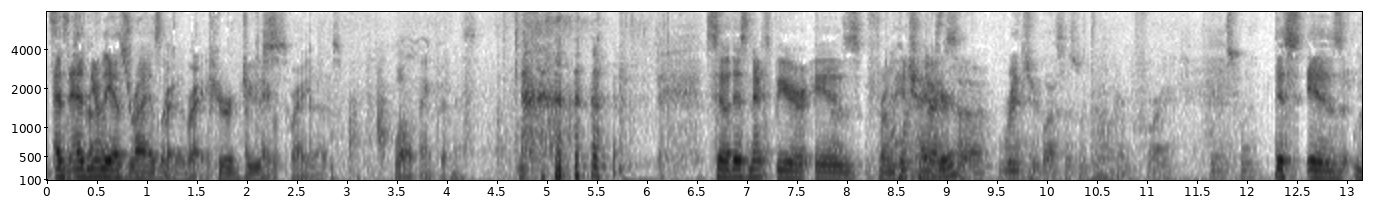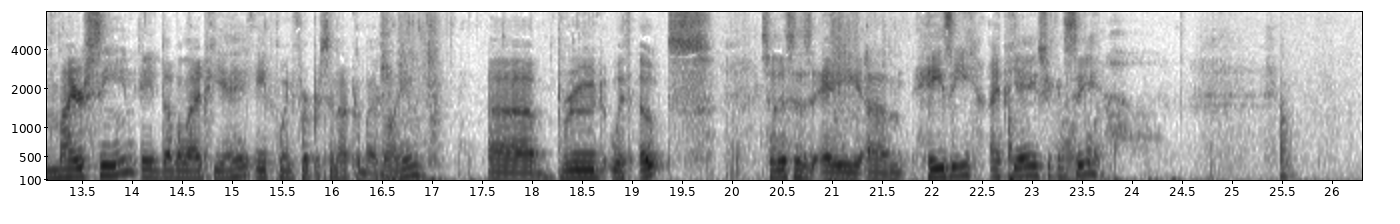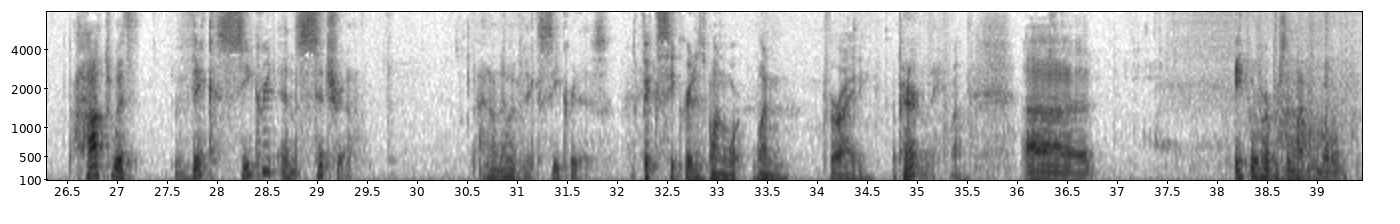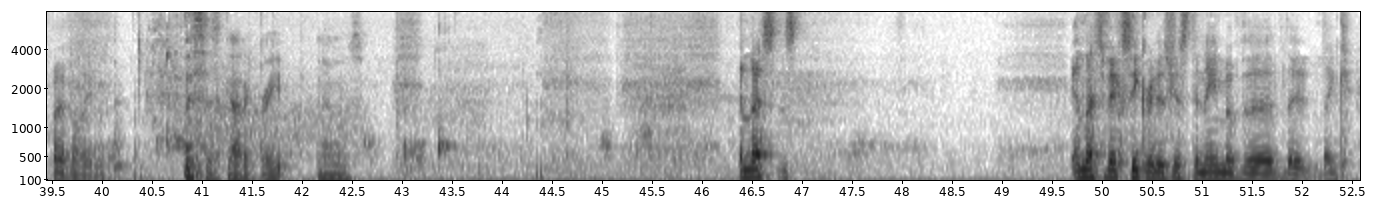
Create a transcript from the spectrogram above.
as, seems as dry. nearly as dry as like Right, a right. pure Okay, juice right. does. well. Thank goodness. So this next beer is from Hitchhiker. uh, rinse your glasses with the water before I do this one. This is Myrcene, a double IPA, 8.4% alcohol by volume, uh, brewed with oats. So this is a um, hazy IPA, as you can see. Hot with Vic Secret and Citra. I don't know what Vic Secret is. Vic Secret is one one variety. Apparently, Well, uh, 8.4% alcohol by volume. this has got a great nose. unless unless Vic Secret is just the name of the the like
